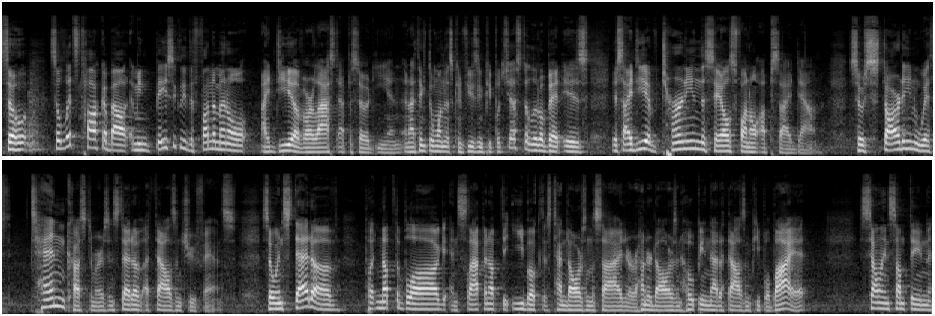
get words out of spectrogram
So, so let's talk about. I mean, basically, the fundamental idea of our last episode, Ian, and I think the one that's confusing people just a little bit is this idea of turning the sales funnel upside down. So, starting with ten customers instead of a thousand true fans. So, instead of putting up the blog and slapping up the ebook that's ten dollars on the side or hundred dollars and hoping that a thousand people buy it, selling something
